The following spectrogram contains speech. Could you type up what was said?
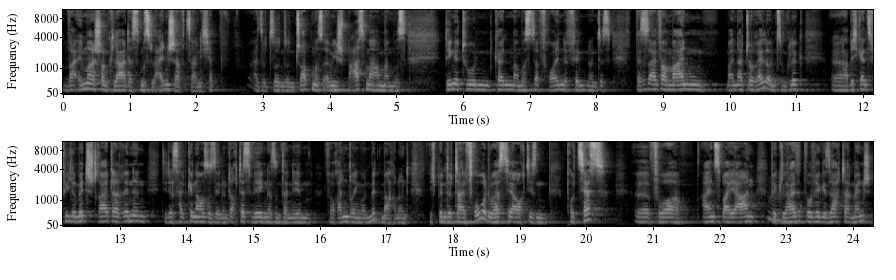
war immer schon klar, das muss Leidenschaft sein. Ich habe, also so, so ein Job muss irgendwie Spaß machen, man muss Dinge tun können, man muss da Freunde finden und das, das ist einfach mein, mein Naturell und zum Glück äh, habe ich ganz viele Mitstreiterinnen, die das halt genauso sehen und auch deswegen das Unternehmen voranbringen und mitmachen und ich bin total froh, du hast ja auch diesen Prozess äh, vor ein, zwei Jahren mhm. begleitet, wo wir gesagt haben, Mensch,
